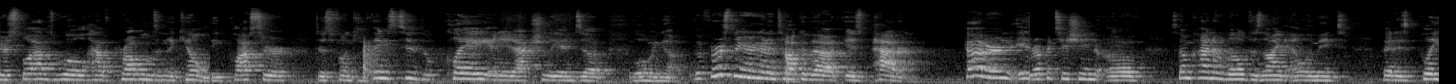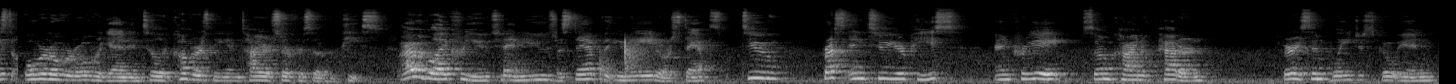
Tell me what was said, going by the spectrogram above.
your slabs will have problems in the kiln. The plaster does funky things to the clay and it actually ends up blowing up. The first thing I'm going to talk about is pattern. Pattern is repetition of some kind of little design element that is placed over and over and over again until it covers the entire surface of the piece. I would like for you to use the stamp that you made or stamps to press into your piece and create some kind of pattern. Very simply, just go in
